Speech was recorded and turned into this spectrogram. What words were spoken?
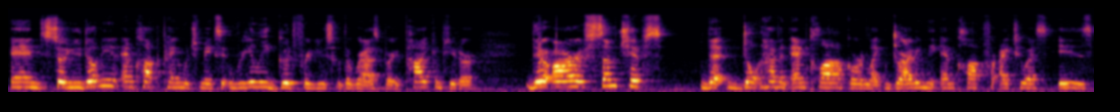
And so you don't need an M clock pin, which makes it really good for use with a Raspberry Pi computer. There are some chips that don't have an M clock or like driving the M clock for I2S is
